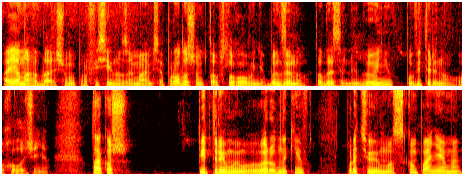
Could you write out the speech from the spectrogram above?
А я нагадаю, що ми професійно займаємося продажем та обслуговуванням бензинових та дизельних двигунів повітряного охолодження. Також підтримуємо виробників, працюємо з компаніями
